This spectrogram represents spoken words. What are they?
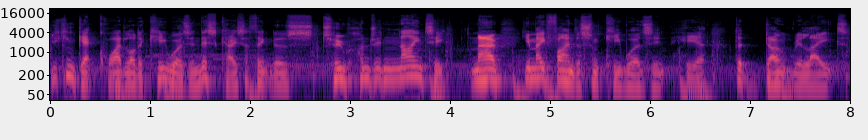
you can get quite a lot of keywords. In this case, I think there's 290. Now, you may find there's some keywords in here that don't relate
